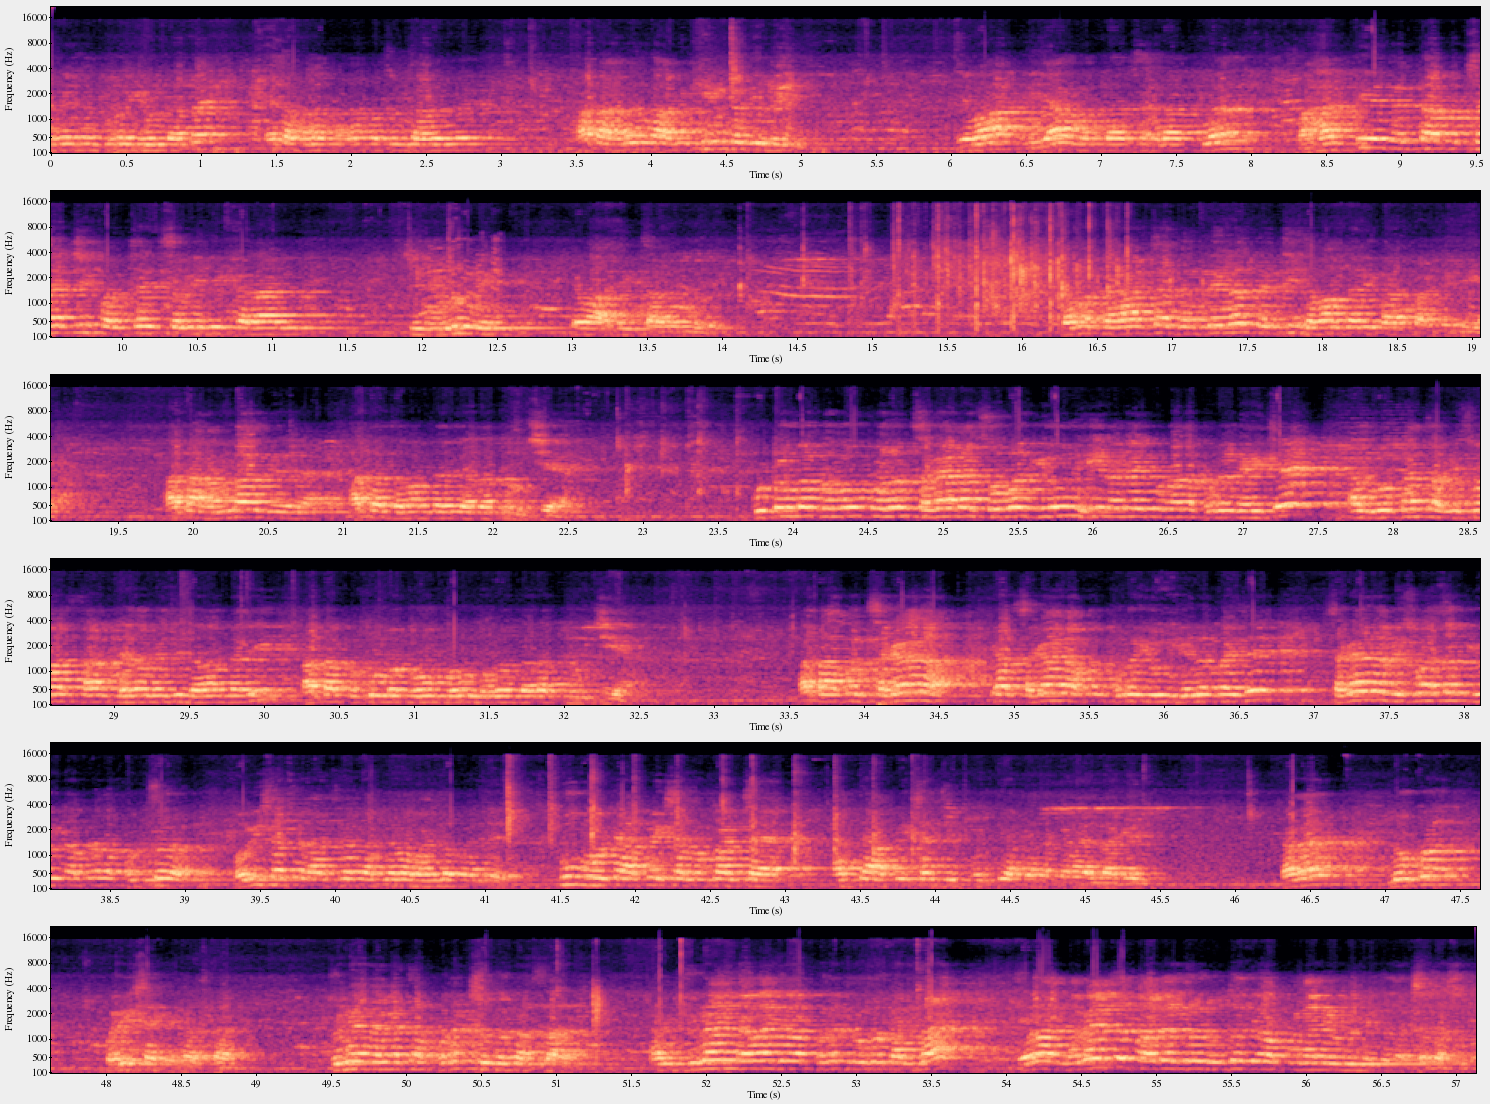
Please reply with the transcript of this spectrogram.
सगळेजण पुढे घेऊन जात आहे याचा मला मनापासून आनंद आहे आता आनंद आणखीन कधी होईल? जेव्हा या मतदारसंघातलं भारतीय जनता पक्षाची पंचायत समिती करारची निवडून येईल तेव्हा अधिक आनंद होईल त्यामुळे कराडच्या जनतेनं त्यांची जबाबदारी पार पाडलेली आहे. आता अंदाज दिलेला आहे. आता जबाबदारी आता तुमची आहे. कुटुंब प्रमुख म्हणून सगळ्यांना सोबत घेऊन ही लढाई तुम्हाला पुढे न्यायची आहे. आणि लोकांचा विश्वास स्थान ठेवण्याची जबाबदारी आता कुटुंब प्रमुख म्हणून म्हणून तुमची आहे. आता आपण सगळ्यांना या सगळ्यांना आपण पुढे घेऊन गेलं पाहिजे. सगळ्यांना विश्वासात घेऊन आपल्याला पुढचं भविष्याचं राजकारण आपल्याला व्हायला पाहिजे. खूप मोठ्या अपेक्षा लोकांच्या आहेत आणि त्या अपेक्षांची पूर्ती आपल्याला करायला लागेल. कारण लोक परीक्षा घेत असतात. जुन्या नव्याचा फरक शोधत असतात. आणि जुन्या नवा जेव्हा फरक लोक करतात तेव्हा नव्याचं पालन जर होतं तेव्हा पुन्हा निवडून येतं लक्षात असू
